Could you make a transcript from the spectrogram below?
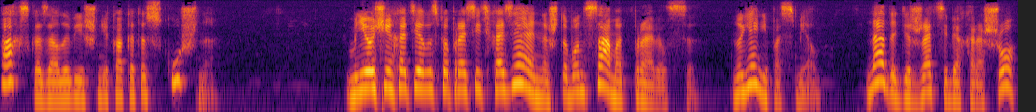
«Ах», — сказала Вишня, — «как это скучно!» Мне очень хотелось попросить хозяина, чтобы он сам отправился, но я не посмел. Надо держать себя хорошо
